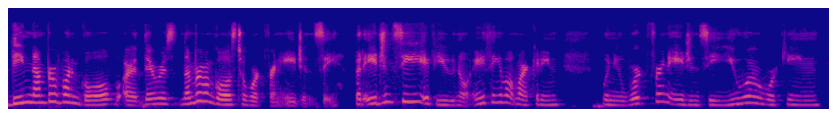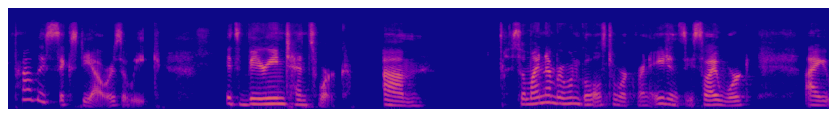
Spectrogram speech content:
the number one goal or there was number one goal is to work for an agency but agency if you know anything about marketing when you work for an agency you are working probably 60 hours a week it's very intense work. Um, so my number one goal is to work for an agency. So I worked, I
